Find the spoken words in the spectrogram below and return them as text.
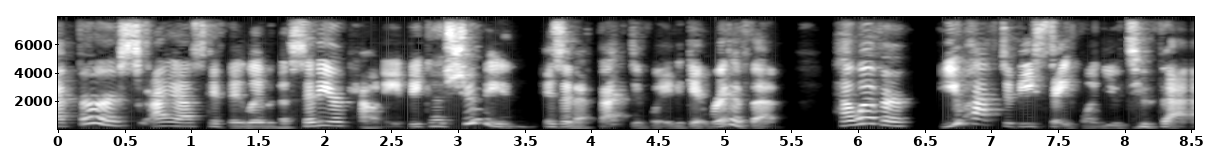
At first, I ask if they live in the city or county because shooting is an effective way to get rid of them. However, you have to be safe when you do that.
